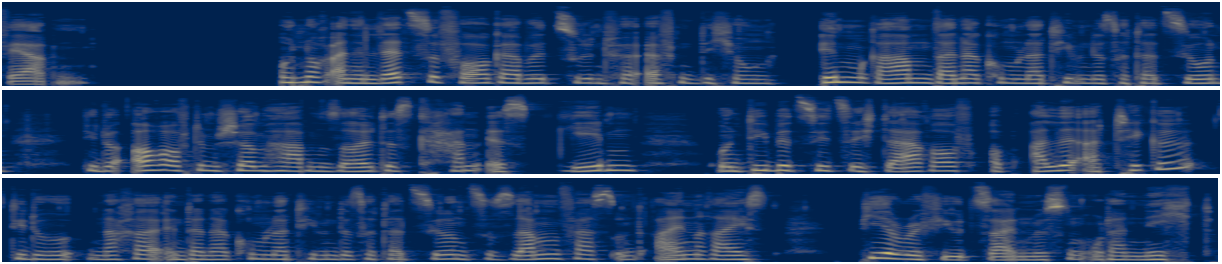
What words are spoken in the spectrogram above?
werden. Und noch eine letzte Vorgabe zu den Veröffentlichungen im Rahmen deiner kumulativen Dissertation, die du auch auf dem Schirm haben solltest, kann es geben. Und die bezieht sich darauf, ob alle Artikel, die du nachher in deiner kumulativen Dissertation zusammenfasst und einreichst, peer-reviewed sein müssen oder nicht.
